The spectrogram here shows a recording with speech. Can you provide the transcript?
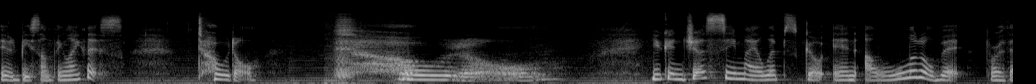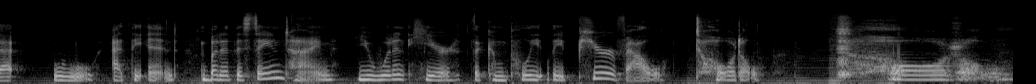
it would be something like this. Total. Total. You can just see my lips go in a little bit for that ooh at the end. But at the same time, you wouldn't hear the completely pure vowel, total. Total.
